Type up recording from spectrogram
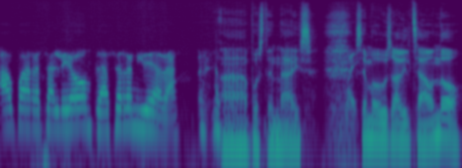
Aupa, Arratsaldeon, plazerran idea da. Ah, posten naiz. Bai. Zer moduz gabiltza, ondo?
